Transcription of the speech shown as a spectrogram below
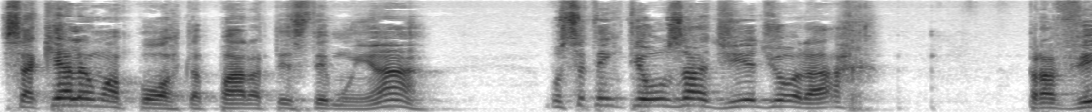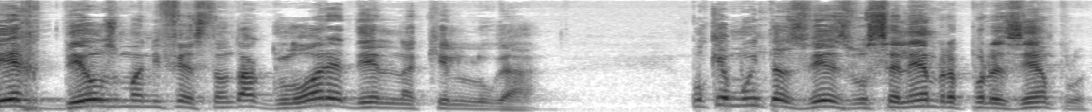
Se aquela é uma porta para testemunhar, você tem que ter ousadia de orar para ver Deus manifestando a glória dele naquele lugar. Porque muitas vezes, você lembra, por exemplo,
